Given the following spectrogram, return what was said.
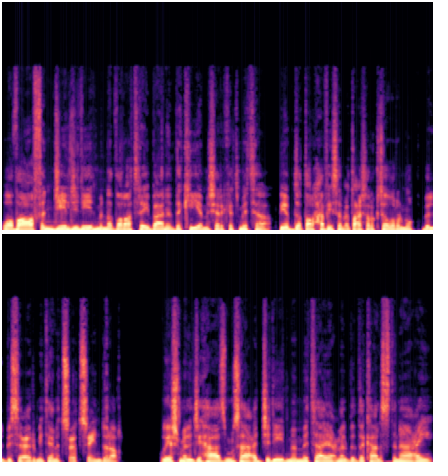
وأضاف أن جيل جديد من نظارات ريبان الذكية من شركة ميتا بيبدأ طرحها في 17 أكتوبر المقبل بسعر 299 دولار. ويشمل الجهاز مساعد جديد من ميتا يعمل بالذكاء الاصطناعي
